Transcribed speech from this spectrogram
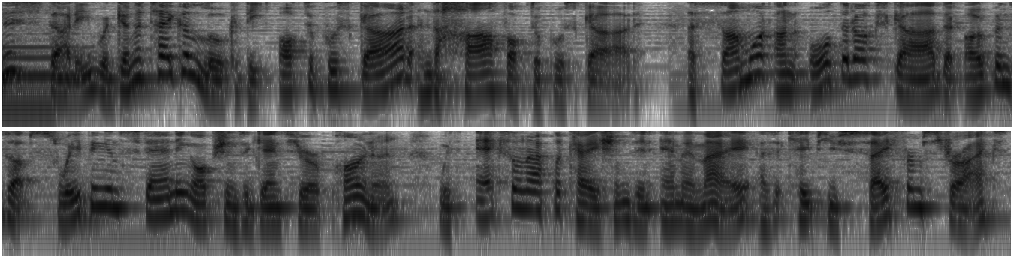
this study, we're going to take a look at the octopus guard and the half octopus guard, a somewhat unorthodox guard that opens up sweeping and standing options against your opponent with excellent applications in MMA as it keeps you safe from strikes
